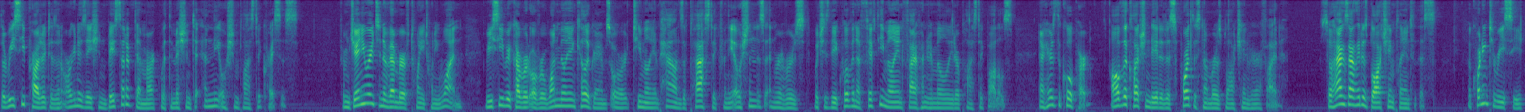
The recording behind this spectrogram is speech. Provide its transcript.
The ReSea project is an organization based out of Denmark with the mission to end the ocean plastic crisis. From January to November of 2021, ReSea recovered over 1 million kilograms or 2 million pounds of plastic from the oceans and rivers, which is the equivalent of 50 million 500 milliliter plastic bottles. Now, here's the cool part all of the collection data to support this number is blockchain verified. So, how exactly does blockchain play into this? According to ReSea,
